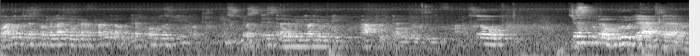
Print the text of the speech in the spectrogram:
Why not just organizing a referendum? Let all those people express this and everybody will be happy and will be So, just to conclude that um,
